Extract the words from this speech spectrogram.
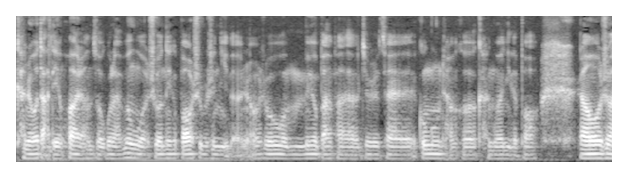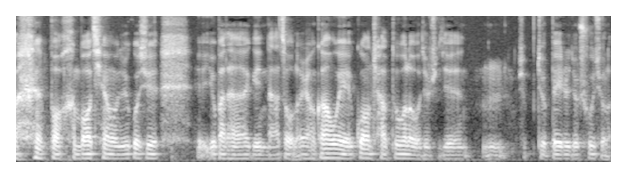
看着我打电话，然后走过来问我说：“那个包是不是你的？”然后说我们没有办法就是在公共场合看管你的包。然后我说 抱很抱歉，我就过去又把它给拿走了。然后刚好我也逛差不多了，我就直接嗯就就背着就出去了。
